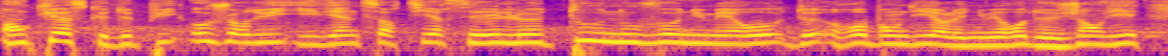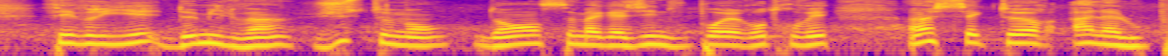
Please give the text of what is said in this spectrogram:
En kiosque depuis aujourd'hui, il vient de sortir, c'est le tout nouveau numéro de Rebondir, le numéro de janvier-février 2020. Justement, dans ce magazine, vous pourrez retrouver un secteur à la loupe.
